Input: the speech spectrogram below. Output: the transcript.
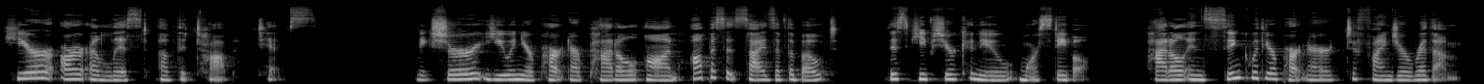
here are a list of the top tips. Make sure you and your partner paddle on opposite sides of the boat. This keeps your canoe more stable. Paddle in sync with your partner to find your rhythm.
